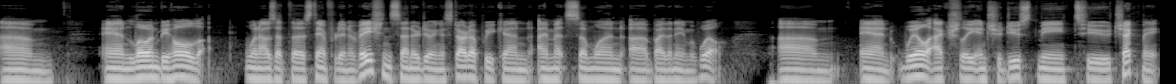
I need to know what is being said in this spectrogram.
Um, and lo and behold, when I was at the Stamford Innovation Center doing a startup weekend, I met someone uh, by the name of Will. Um, and Will actually introduced me to Checkmate.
